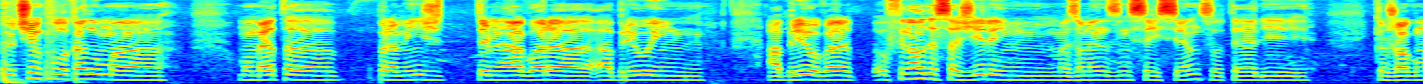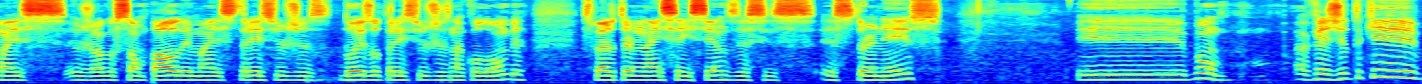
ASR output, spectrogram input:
Eu tinha colocado uma, uma meta para mim de terminar agora abril em abril agora o final dessa gira em mais ou menos em 600 até ali que eu jogo mais eu jogo São Paulo e mais três futures, dois ou três futures na Colômbia. Espero terminar em 600 esses esses torneios. E bom, acredito que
